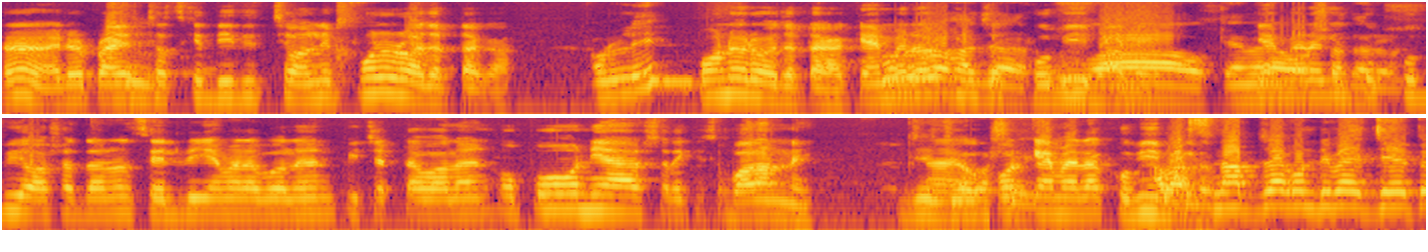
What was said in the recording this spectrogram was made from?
হ্যাঁ এটার প্রাইস আজকে দিয়ে দিচ্ছে অনলি পনেরো হাজার টাকা। অনলি পনেরো হাজার টাকা। ক্যামেরা খুবই ভালো। ক্যামেরা ক্যামেরা কিন্তু খুবই অসাধারণ। সেলফি ক্যামেরা বলেন পিকচারটা বলেন ওপো নিয়ে আর কিছু বলার নেই। ক্যামেরা খুবই ভালো। স্ন্যাপড্রাগন ডিভাইস যেহেতু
